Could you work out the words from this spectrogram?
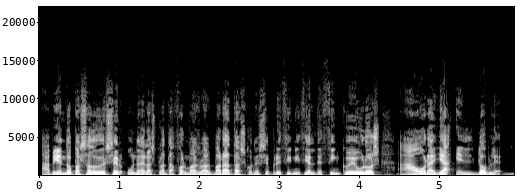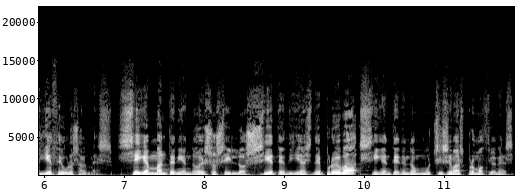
habiendo pasado de ser una de las plataformas más baratas con ese precio inicial de 5 euros, a ahora ya el doble, 10 euros al mes. Siguen manteniendo, eso sí, los 7 días de prueba, siguen teniendo muchísimas promociones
